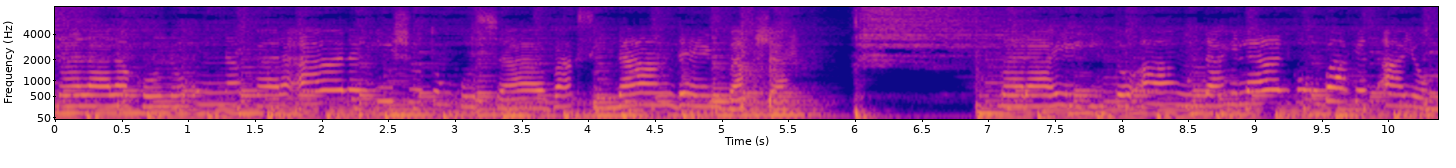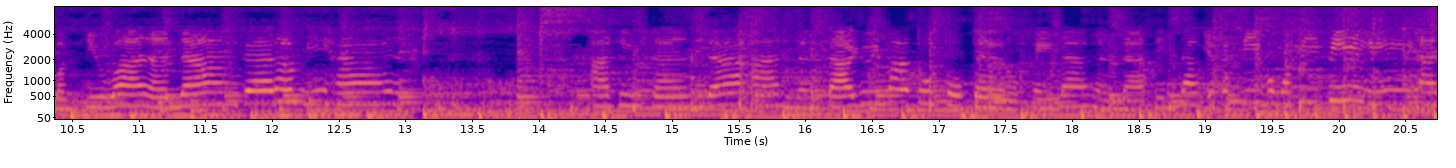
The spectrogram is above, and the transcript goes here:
Naalala ko noong nakaraan ang issue tungkol sa vaksinang Dengvaxia. Marahil ito ang dahilan kung bakit ayaw magtiwala ng karamihan. Ating tandaan ng tayo'y matuto pero kailangan natin ng epektibong mapipilian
